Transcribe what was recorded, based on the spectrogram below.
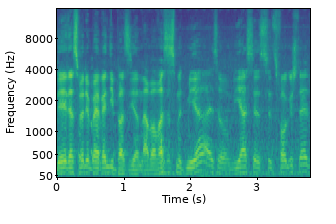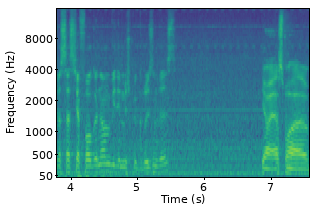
Nee, das würde bei Randy passieren. Aber was ist mit mir? Also, wie hast du es jetzt vorgestellt? Was hast du dir vorgenommen, wie du mich begrüßen willst? Ja, erstmal,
